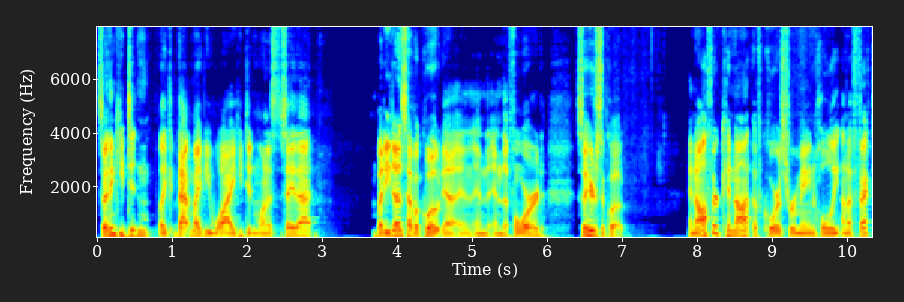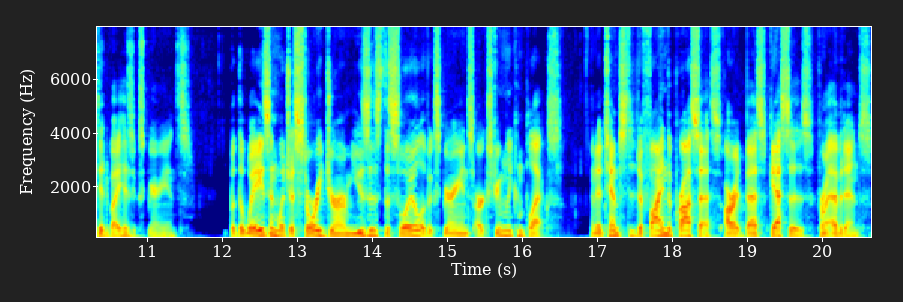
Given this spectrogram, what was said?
so I think he didn't like that. Might be why he didn't want to say that. But he does have a quote uh, in, in, in the foreword. So here's the quote: "An author cannot, of course, remain wholly unaffected by his experience." But the ways in which a story germ uses the soil of experience are extremely complex, and attempts to define the process are at best guesses from evidence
